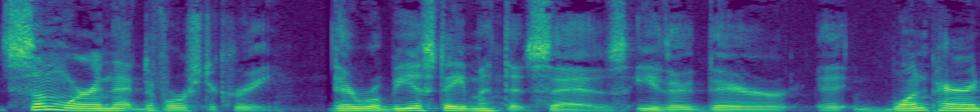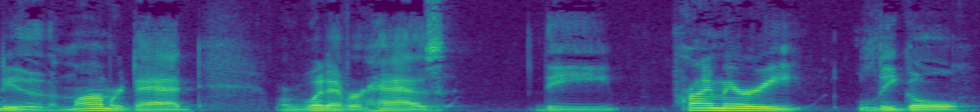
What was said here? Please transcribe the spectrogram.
somewhere in that divorce decree, there will be a statement that says either there one parent, either the mom or dad or whatever, has the primary legal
